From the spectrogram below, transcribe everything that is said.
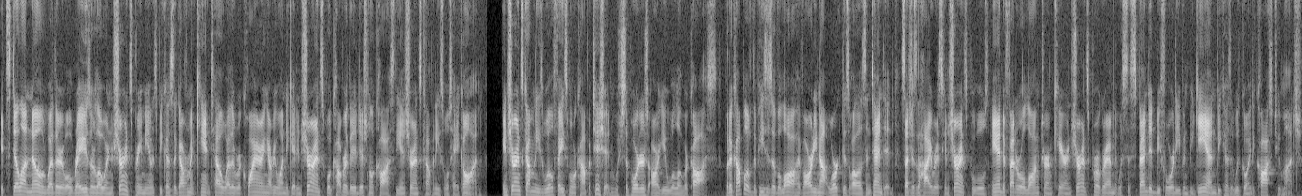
It's still unknown whether it will raise or lower insurance premiums because the government can't tell whether requiring everyone to get insurance will cover the additional costs the insurance companies will take on. Insurance companies will face more competition, which supporters argue will lower costs. But a couple of the pieces of the law have already not worked as well as intended, such as the high risk insurance pools and a federal long term care insurance program that was suspended before it even began because it was going to cost too much.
